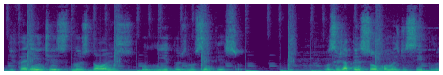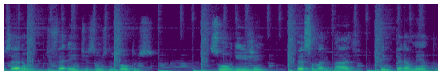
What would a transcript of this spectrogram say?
diferentes nos dons, unidos no serviço. Você já pensou como os discípulos eram diferentes uns dos outros? Sua origem, personalidade, temperamento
